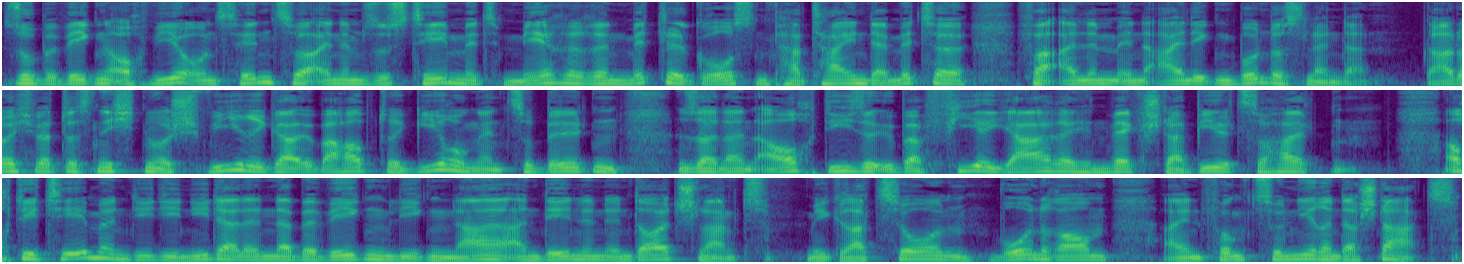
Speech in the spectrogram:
So bewegen auch wir uns hin zu einem System mit mehreren mittelgroßen Parteien der Mitte, vor allem in einigen Bundesländern. Dadurch wird es nicht nur schwieriger, überhaupt Regierungen zu bilden, sondern auch diese über vier Jahre hinweg stabil zu halten. Auch die Themen, die die Niederländer bewegen, liegen nahe an denen in Deutschland. Migration, Wohnraum, ein funktionierender Staat.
